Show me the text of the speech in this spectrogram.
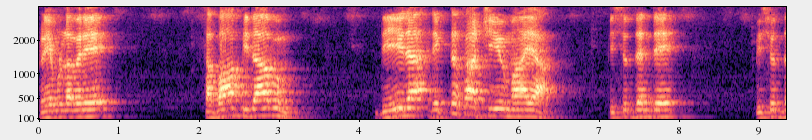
പ്രിയമുള്ളവരെ സഭാപിതാവും ധീര രക്തസാക്ഷിയുമായ വിശുദ്ധന്റെ വിശുദ്ധ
